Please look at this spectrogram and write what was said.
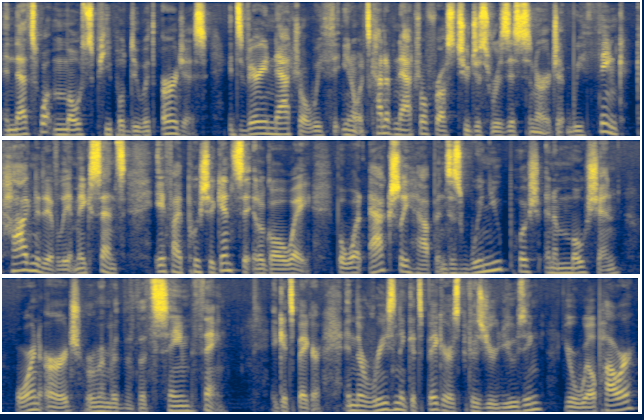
And that's what most people do with urges. It's very natural. We th- you know, it's kind of natural for us to just resist an urge. We think cognitively it makes sense. If I push against it, it'll go away. But what actually happens is when you push an emotion or an urge, remember that the same thing. It gets bigger. And the reason it gets bigger is because you're using your willpower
